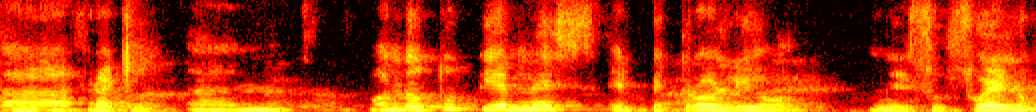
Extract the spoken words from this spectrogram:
Uh, fracking. Cuando tú tienes el petróleo en el subsuelo,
